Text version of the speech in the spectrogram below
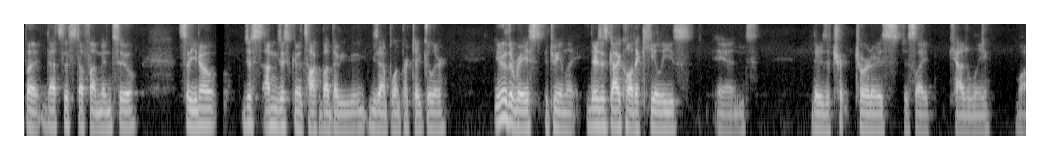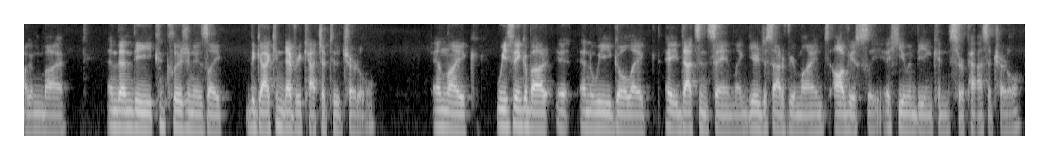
but that's the stuff I'm into. So you know, just I'm just going to talk about that example in particular. You know, the race between like there's this guy called Achilles, and there's a tur- tortoise just like casually walking by, and then the conclusion is like the guy can never catch up to the turtle. And like we think about it and we go like hey that's insane. Like you're just out of your mind. Obviously a human being can surpass a turtle.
